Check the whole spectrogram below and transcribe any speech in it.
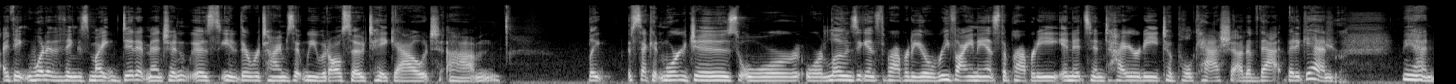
I think one of the things Mike didn't mention was you know there were times that we would also take out. Um, like second mortgages or or loans against the property or refinance the property in its entirety to pull cash out of that. But again, sure. Man,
